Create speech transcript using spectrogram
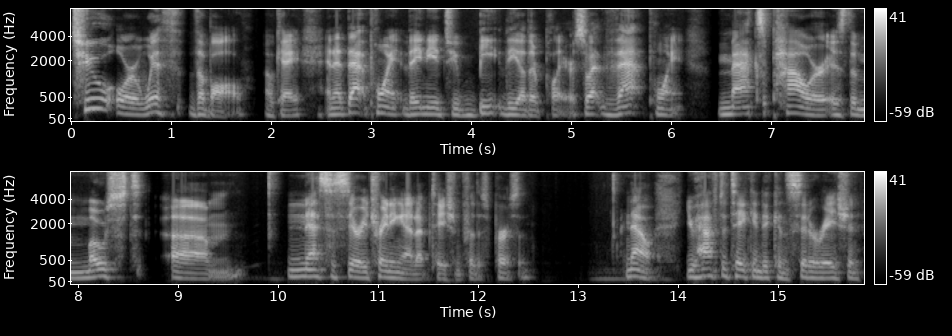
to or with the ball, okay? And at that point, they need to beat the other player. So at that point, max power is the most um, necessary training adaptation for this person. Now, you have to take into consideration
